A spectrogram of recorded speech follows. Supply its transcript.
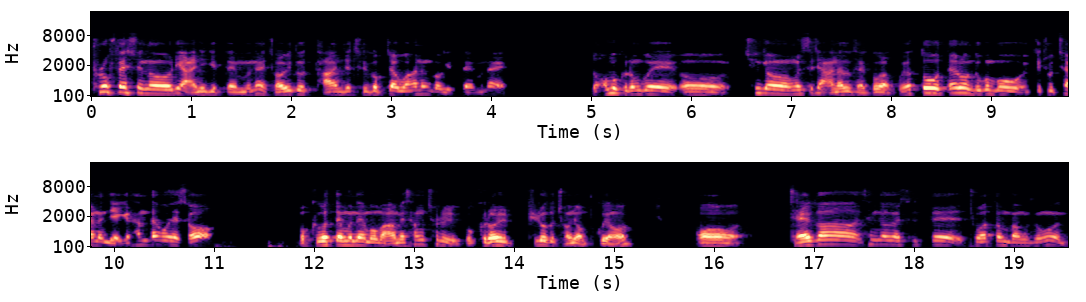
프로페셔널이 아니기 때문에 저희도 다 이제 즐겁자고 하는 거기 때문에 너무 그런 거에 어, 신경을 쓰지 않아도 될 것 같고요. 또 때로 누구 뭐 이렇게 좋지 않은 얘기를 한다고 해서 뭐 그것 때문에 뭐 마음에 상처를 입고 그럴 필요도 전혀 없고요. 어, 제가 생각했을 때 좋았던 방송은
